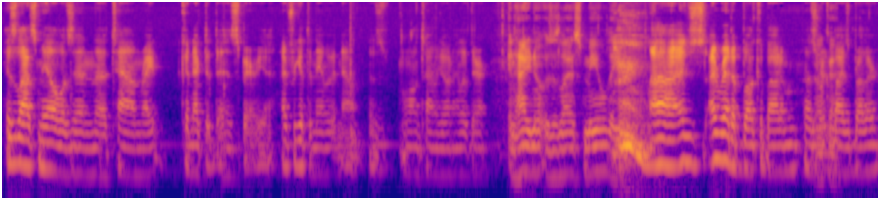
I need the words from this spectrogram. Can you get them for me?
His last meal was in the town right connected to Hesperia. I forget the name of it now. It was a long time ago when I lived there. And how do you know it was his last meal? That you, Uh, I, just, I read a book about him that was written Okay. by his brother.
